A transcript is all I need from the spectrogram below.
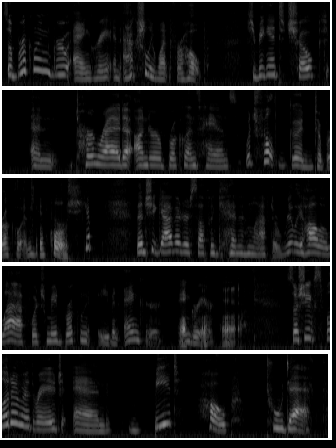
So Brooklyn grew angry and actually went for Hope. She began to choke and turn red under Brooklyn's hands, which felt good to Brooklyn. Of course. Yep. Then she gathered herself again and laughed a really hollow laugh, which made Brooklyn even angrier. Angrier. Uh, So she exploded with rage and beat Hope to death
